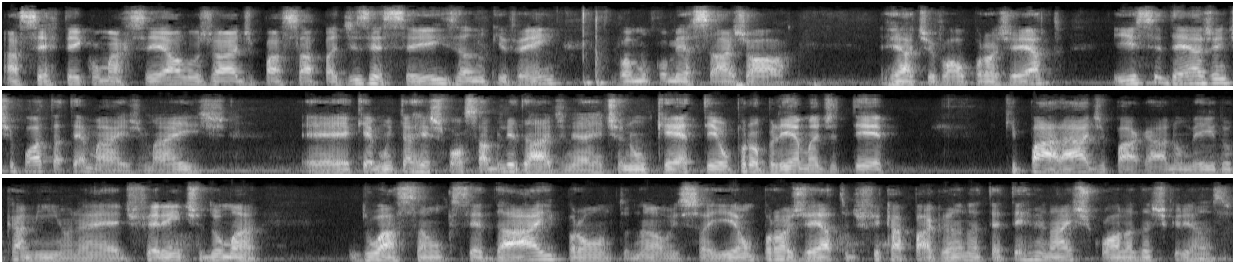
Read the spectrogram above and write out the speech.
acertei com o Marcelo já de passar para 16 ano que vem. Vamos começar já a reativar o projeto. E se der, a gente bota até mais, mas é que é muita responsabilidade, né? A gente não quer ter o problema de ter que parar de pagar no meio do caminho, né? É diferente de uma doação que você dá e pronto. Não, isso aí é um projeto de ficar pagando até terminar a escola das crianças.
